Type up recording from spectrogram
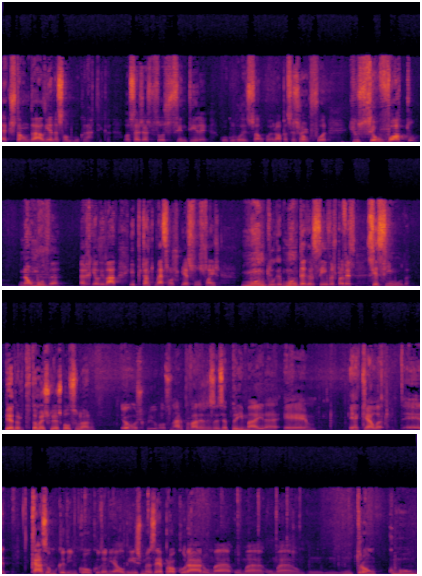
a questão da alienação democrática. Ou seja, as pessoas se sentirem, com a globalização, com a Europa, seja Sim. o que for, que o seu voto não muda a realidade e, portanto, começam a escolher soluções muito, muito agressivas para ver se, se assim muda. Pedro, tu também escolheste Bolsonaro. Eu escolhi o Bolsonaro por várias razões. A primeira é, é aquela. é- casa um bocadinho com o que o Daniel diz, mas é procurar uma, uma, uma- um, um tronco comum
